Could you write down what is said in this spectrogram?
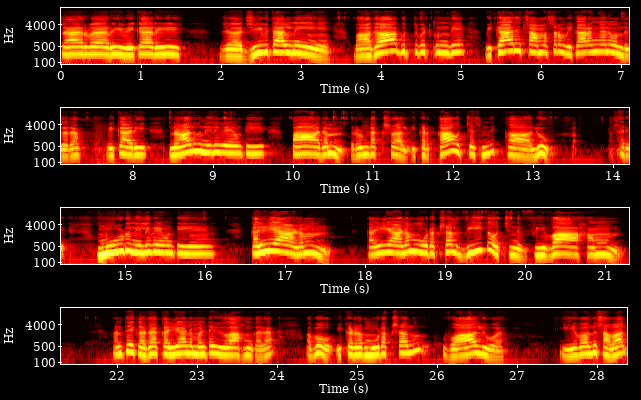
సార్వారి వికారి జ- జీవితాల్ని బాగా గుర్తుపెట్టుకుంది వికారి సంవత్సరం వికారంగానే ఉంది కదా. వికారి నాలుగు నిలువ ఏమిటి? పాదం రెండు అక్షరాలు. ఇక్కడ కా వచ్చేసింది కాలు. సరే మూడు నిలువేమిటి కళ్యాణం. కళ్యాణం మూడు అక్షరాలు వీతో వచ్చింది. వివాహం. అంతే కదా కళ్యాణం అంటే వివాహం కదా. అబో ఇక్కడ మూడు అక్షరాలు వాలు. ఏ వాళ్ళు సవాల్.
